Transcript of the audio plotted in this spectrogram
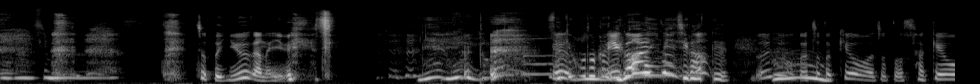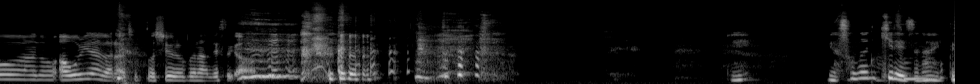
お願いします。ちょっと優雅なイメージ。ねね本当 先ほどから意いろんな外イメージがあって。大丈夫か、うんちょっと今日はちょっと酒をあの煽りながらちょっと収録なんですが。え？いや、そんなに綺麗じゃないって。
